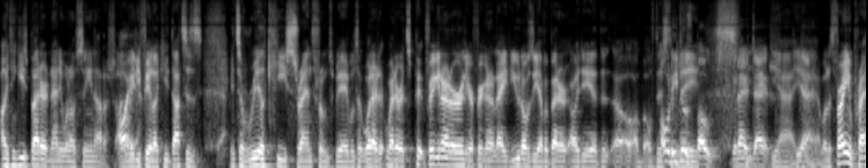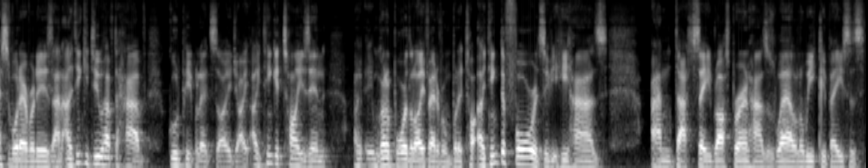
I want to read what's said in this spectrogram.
I think he's better than anyone I've seen at it. I Oh, really yeah. feel like he, that's his. It's a real key strength for him to be able to whether whether it's figuring out early or figuring out late. You'd obviously have a better idea uh, of, of this. Oh, he does me. both, without doubt. Yeah, yeah, Well, it's very impressive, whatever it is, and I think you do have to have good people outside you. I, I think it ties in. I, I'm going to bore the life out of him, but it t- I think the forwards if he, he has. And that say Ross Byrne has as well on a weekly basis,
